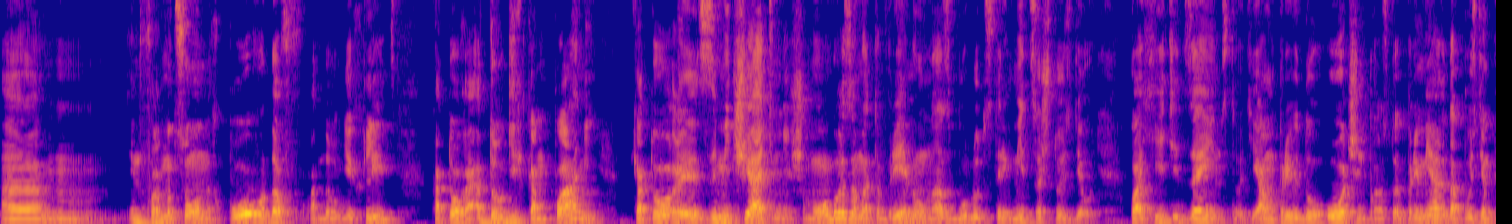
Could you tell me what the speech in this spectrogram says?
эм, информационных поводов, от других лиц, которые, от других компаний, которые замечательнейшим образом это время у нас будут стремиться что сделать? Похитить, заимствовать. Я вам приведу очень простой пример. Допустим,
